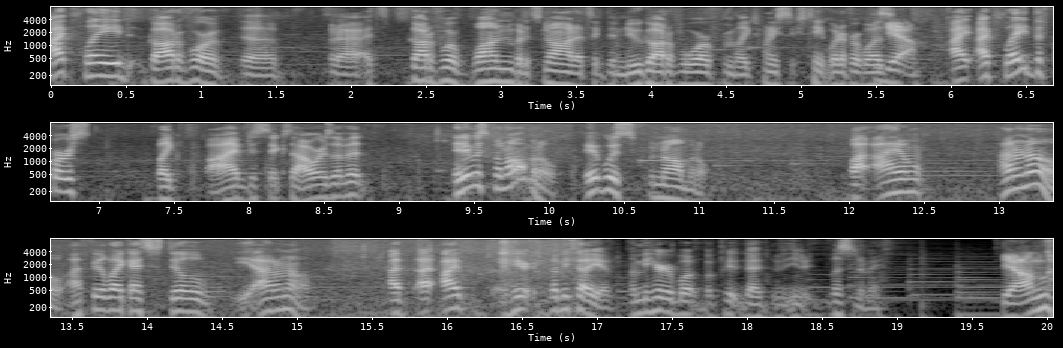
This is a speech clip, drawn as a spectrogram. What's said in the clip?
I played God of War, the, but uh, it's God of War one, but it's not. It's like the new God of War from like 2016, whatever it was. Yeah. I, I played the first like five to six hours of it, and it was phenomenal. It was phenomenal. But I don't, I don't know. I feel like I still, yeah, I don't know. I, I, I here. Let me tell you. Let me hear what. what you know, listen to me. Yeah, I'm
